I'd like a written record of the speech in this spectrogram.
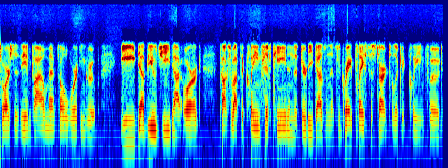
source is the Environmental Working Group, EWG.org. Talks about the clean 15 and the dirty dozen. It's a great place to start to look at clean food.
